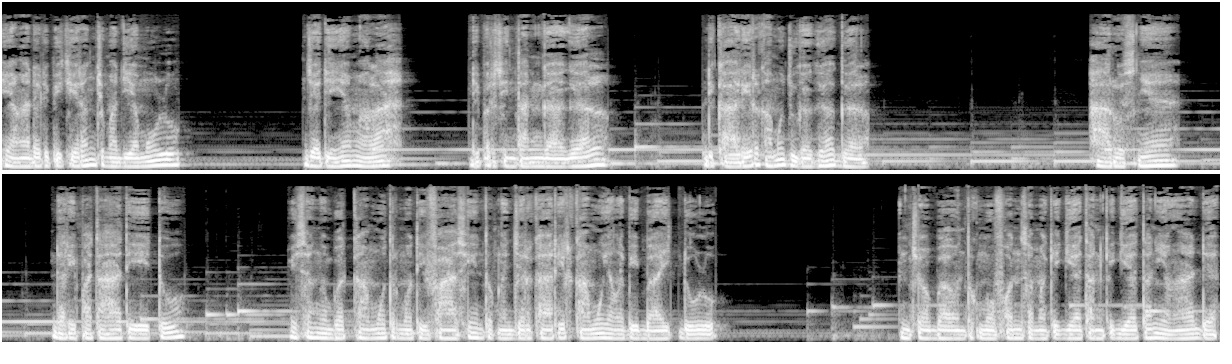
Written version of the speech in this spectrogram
Yang ada di pikiran cuma dia mulu. Jadinya malah di percintaan gagal, di karir kamu juga gagal. Harusnya dari patah hati itu bisa ngebuat kamu termotivasi untuk ngejar karir kamu yang lebih baik dulu. Mencoba untuk move on sama kegiatan-kegiatan yang ada.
